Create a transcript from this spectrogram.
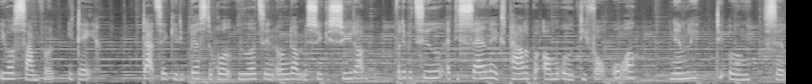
i vores samfund i dag. Dertil give de bedste råd videre til en ungdom med psykisk sygdom, for det betyder, at de sande eksperter på området de får ordet, nemlig de unge selv.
